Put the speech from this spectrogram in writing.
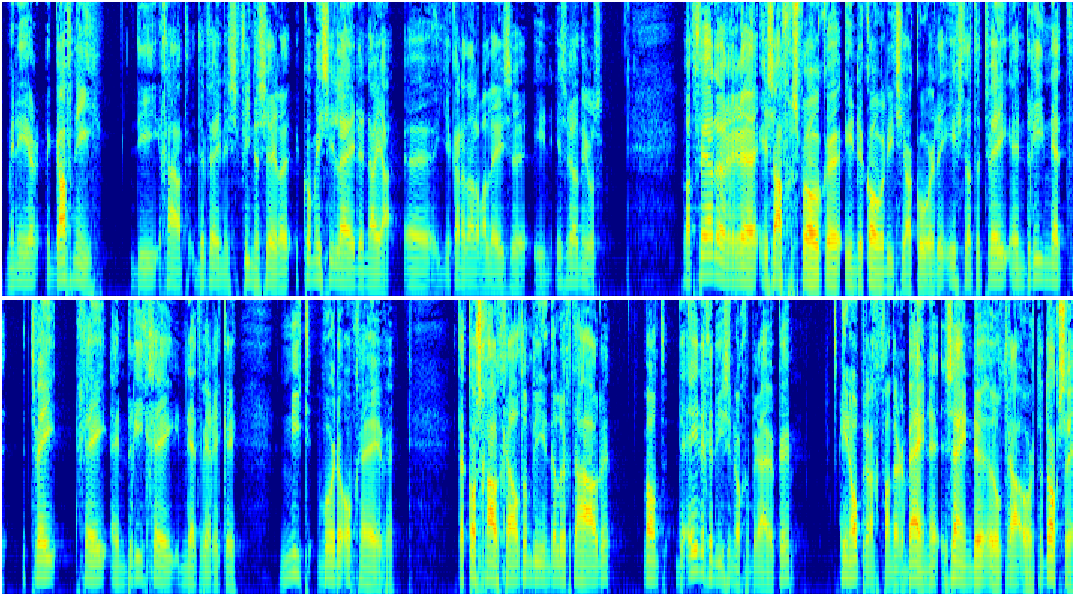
Meneer Gavni, die gaat de financiële commissie leiden. Nou ja, uh, je kan het allemaal lezen in Israël Nieuws. Wat verder uh, is afgesproken in de coalitieakkoorden is dat de 2 en 3 net 2G en 3G netwerken niet worden opgeheven. Dat kost goud geld om die in de lucht te houden. Want de enige die ze nog gebruiken, in opdracht van de rabbijnen, zijn de ultra-orthodoxen.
